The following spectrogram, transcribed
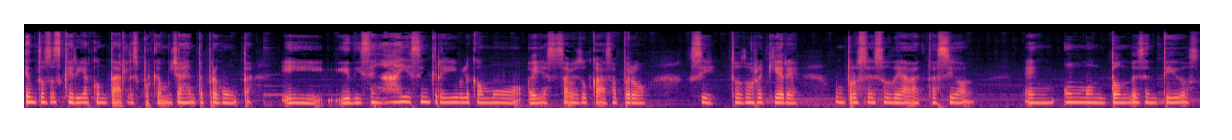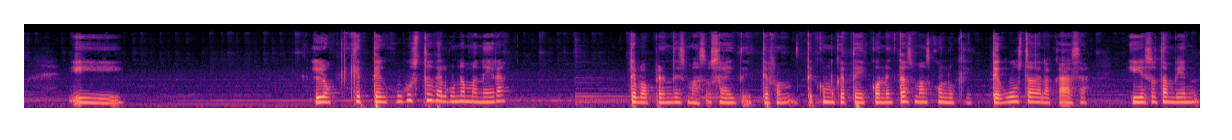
Entonces quería contarles porque mucha gente pregunta y, dicen, ay, es increíble cómo ella se sabe su casa, pero sí, todo requiere un proceso de adaptación en un montón de sentidos y lo que te gusta de alguna manera te lo aprendes más, o sea, te, como que te conectas más con lo que te gusta de la casa y eso también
